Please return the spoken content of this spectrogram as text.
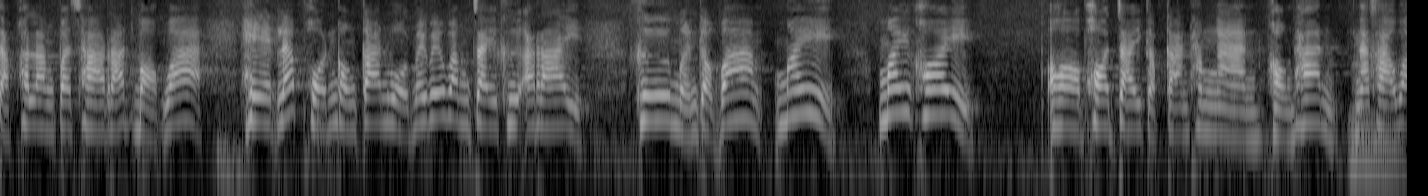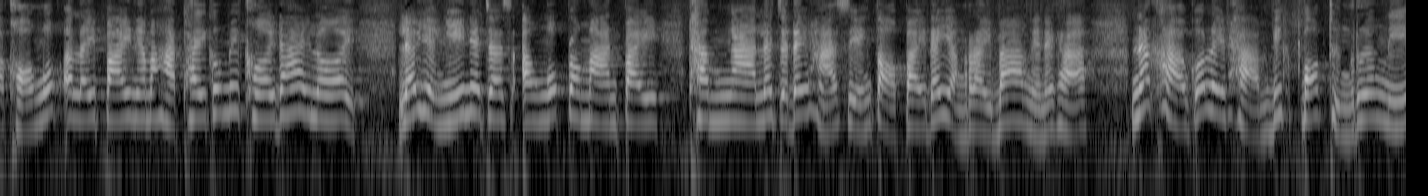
จากพลังประชารัฐบอกว่า เหตุและผลของการโหวตไม่ไว้วางใจคืออะไร คือเหมือนกับว่าไม่ไม่ค่อย เออพอใจกับการทำงานของท่านนะคะ ว่าของบอะไรไปเนี่ยมหาดไทยก็ไม่เคยได้เลย แล้วอย่างนี้เนี่ยจะเอางบประมาณไปทำงานและจะได้หาเสียงต่อไปได้อย่างไรบ้างเนี่ยนะคะนักข่าวก็เลยถามบิ๊กป๊อกถึงเรื่องนี้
